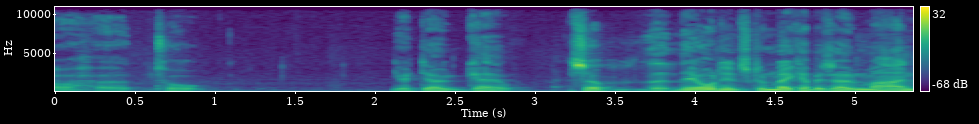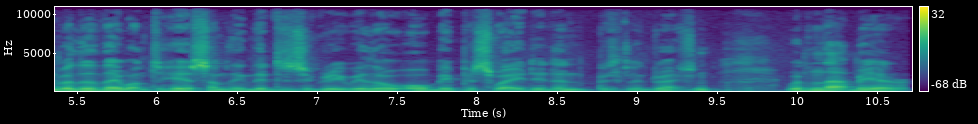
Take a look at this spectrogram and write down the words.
or her talk, you don't go. So the, the audience can make up its own mind whether they want to hear something they disagree with or, or be persuaded in a particular direction. Wouldn't that be a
